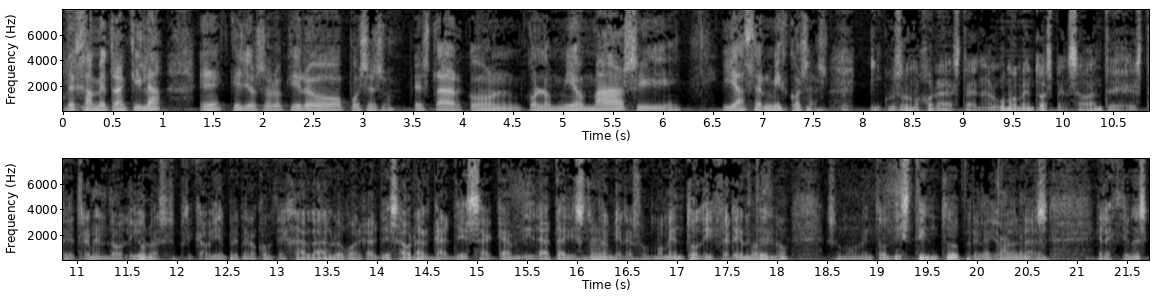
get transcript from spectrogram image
déjame tranquila, ¿eh? que yo solo quiero, pues eso, estar con, con los míos más y, y hacer mis cosas. Incluso a lo mejor hasta en algún momento has pensado ante este tremendo lío, lo has explicado bien, primero concejala, luego alcaldesa, ahora mm. alcaldesa candidata, y esto mm. también es un momento diferente, ¿no? Es un momento distinto previo a las elecciones.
